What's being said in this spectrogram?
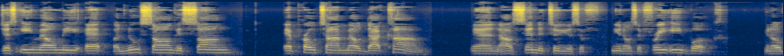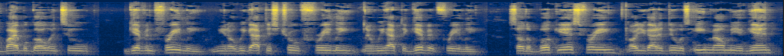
just email me at a new song is sung at protonmail.com and I'll send it to you. It's a you know it's a free ebook. You know, Bible go into giving freely. You know, we got this truth freely and we have to give it freely. So the book is free. All you got to do is email me again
